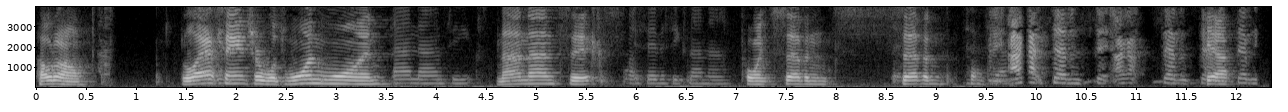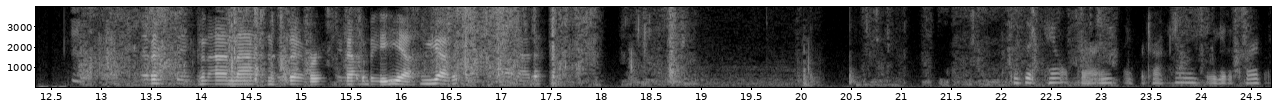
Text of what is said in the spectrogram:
Hold on. The last answer was one one nine nine six nine nine six point seven six nine nine. point seven seven. Okay, I got seven six. I got seven seven Yeah. seventy. seven six nine nine whatever it came out to be. Yeah, you got it. You got it. Does it count for anything for Tri County? Do we get a credit?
